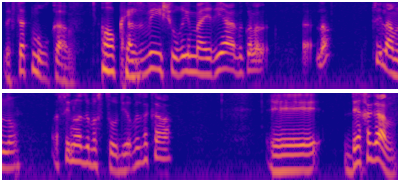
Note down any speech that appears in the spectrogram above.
זה קצת מורכב. אוקיי. עזבי אישורים מהעירייה וכל ה... לא, צילמנו, עשינו את זה בסטודיו וזה קרה. אה, דרך אגב,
